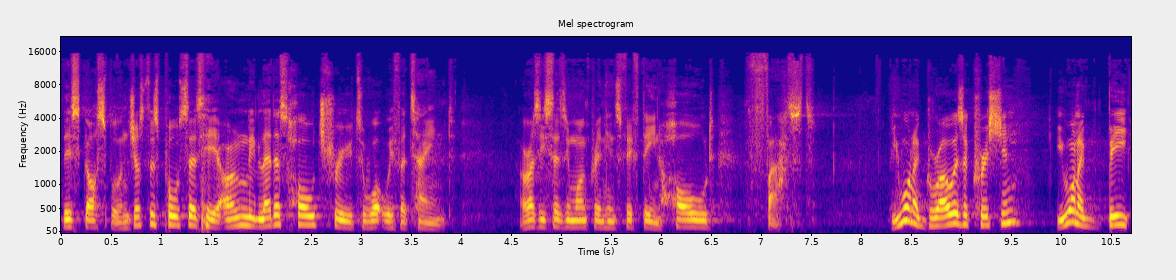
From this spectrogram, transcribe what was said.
this gospel. And just as Paul says here, only let us hold true to what we've attained. Or as he says in 1 Corinthians 15, hold fast. You want to grow as a Christian? You want to be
